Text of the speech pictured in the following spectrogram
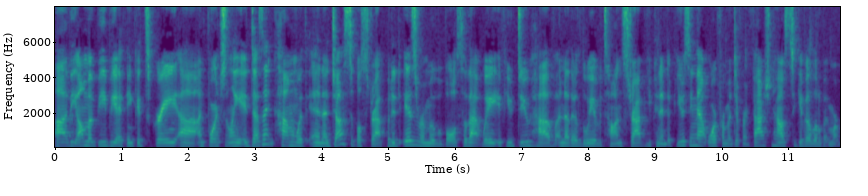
uh, the Alma BB, I think it's great. Uh, unfortunately, it doesn't come with an adjustable strap, but it is removable. So that way, if you do have another Louis Vuitton strap, you can end up using that or from a different fashion house to give it a little bit more,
